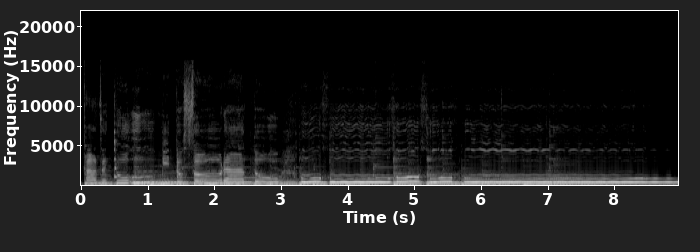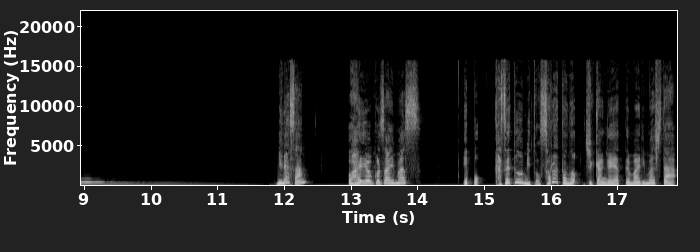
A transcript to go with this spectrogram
風と海と空とふふふふふ皆さんおはようございます。エポ風と海と空との時間がやってまいりました。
